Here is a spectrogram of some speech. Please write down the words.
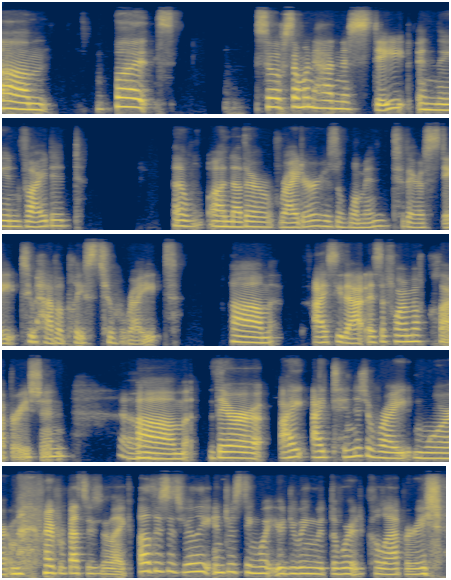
Um, but so if someone had an estate and they invited a, another writer who's a woman to their estate to have a place to write, um, I see that as a form of collaboration. Oh. Um, there, I I tended to write more. My professors are like, "Oh, this is really interesting what you're doing with the word collaboration,"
